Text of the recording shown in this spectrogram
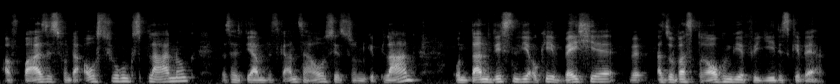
auf Basis von der Ausführungsplanung, das heißt, wir haben das ganze Haus jetzt schon geplant, und dann wissen wir, okay, welche, also was brauchen wir für jedes Gewerk.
